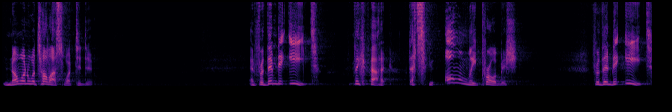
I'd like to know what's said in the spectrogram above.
No one will tell us what to do. And for them to eat, think about it, that's the only prohibition. For them to eat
